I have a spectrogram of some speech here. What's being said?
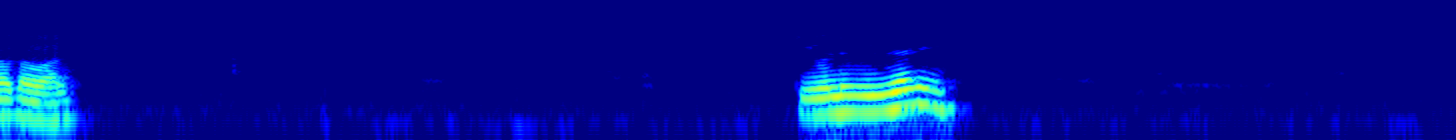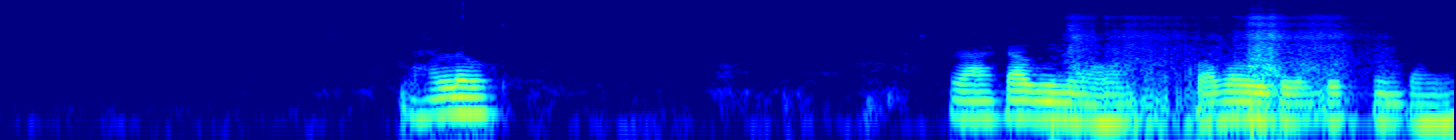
কথা বল। কি বলি বুঝতে পারি হ্যালো। রাখাবি না কথা বলতে বলতে শুনতে আমি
